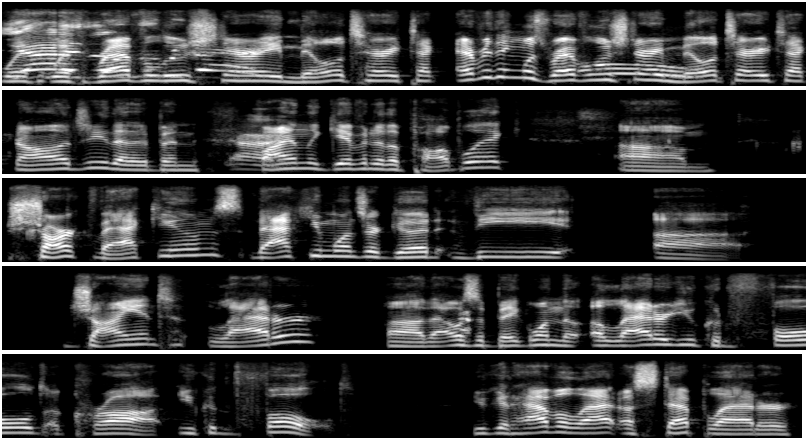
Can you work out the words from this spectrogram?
with yes, with revolutionary military tech everything was revolutionary Oh. military technology that had been Yeah. finally given to the public. Um shark vacuums vacuum ones are good. The uh giant ladder uh that was a big one. The, a ladder you could fold across you could fold. You could have a lat a step ladder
